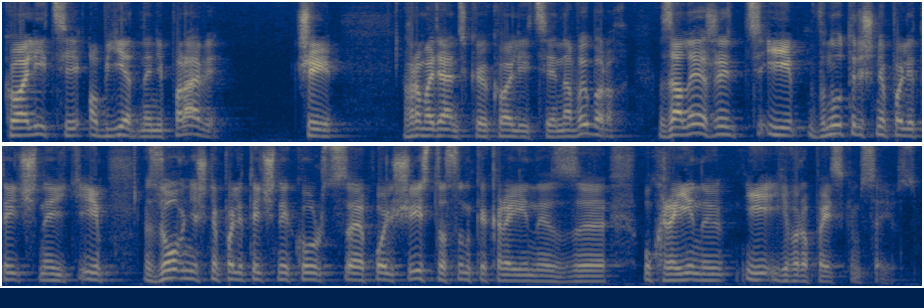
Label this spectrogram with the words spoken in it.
коаліції об'єднані праві чи громадянської коаліції на виборах залежить і внутрішньополітичний, і зовнішньополітичний курс е, Польщі, і стосунки країни з Україною і Європейським Союзом.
